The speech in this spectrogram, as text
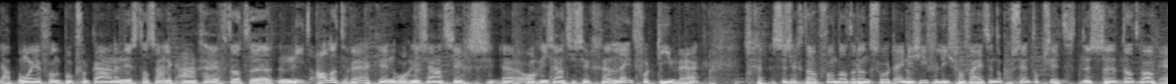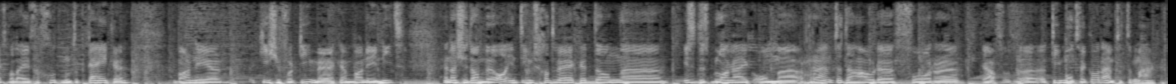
Ja, het mooie van het boek van Karen is dat ze eigenlijk aangeeft dat eh, niet al het werk in organisaties, eh, organisaties zich eh, leent voor teamwerk. Ze, ze zegt ook van dat er een soort energieverlies van 25% op zit. Dus dat we ook echt wel even goed moeten kijken wanneer kies je voor teamwerk en wanneer niet. En als je dan wel in teams gaat werken, dan is het dus belangrijk om ruimte te houden voor ja, teamontwikkelruimte te maken.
